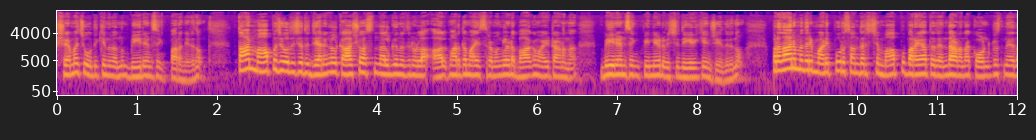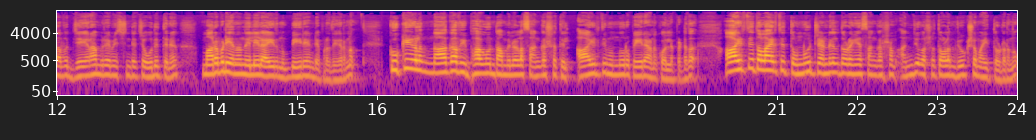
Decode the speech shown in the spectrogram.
ക്ഷമ ചോദിക്കുന്നുവെന്നും ബീരൻ സിംഗ് പറഞ്ഞിരുന്നു. താൻ മാപ്പ് ചോദിച്ചത് ജനങ്ങൾക്ക് ആശ്വാസം നൽകുന്നതിനുള്ള ആത്മാർത്ഥമായ ശ്രമങ്ങളുടെ ഭാഗമായിട്ടാണെന്ന് ബീരൻ സിംഗ് പിന്നീട് വിശദീകരിക്കുകയും ചെയ്തിരുന്നു. പ്രധാനമന്ത്രി മണിപ്പൂർ സന്ദർശിച്ച് മാപ്പ് പറയാത്തത് എന്താണെന്ന കോൺഗ്രസ് നേതാവ് ജയറാം രമേശിന്റെ ചോദ്യത്തിന് മറുപടി എന്ന നിലയിലായിരുന്നു ബീരന്റെ പ്രതികരണം. കുക്കികളും നാഗ വിഭാഗവും തമ്മിലുള്ള സംഘർഷത്തിൽ ആയിരത്തി മുന്നൂറ് പേരാണ് കൊല്ലപ്പെട്ടത്. ആയിരത്തി തൊള്ളായിരത്തി തൊണ്ണൂറ്റി രണ്ടിൽ തുടങ്ങിയ സംഘർഷം അഞ്ച് വർഷത്തോളം രൂക്ഷമായി തുടർന്നു.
